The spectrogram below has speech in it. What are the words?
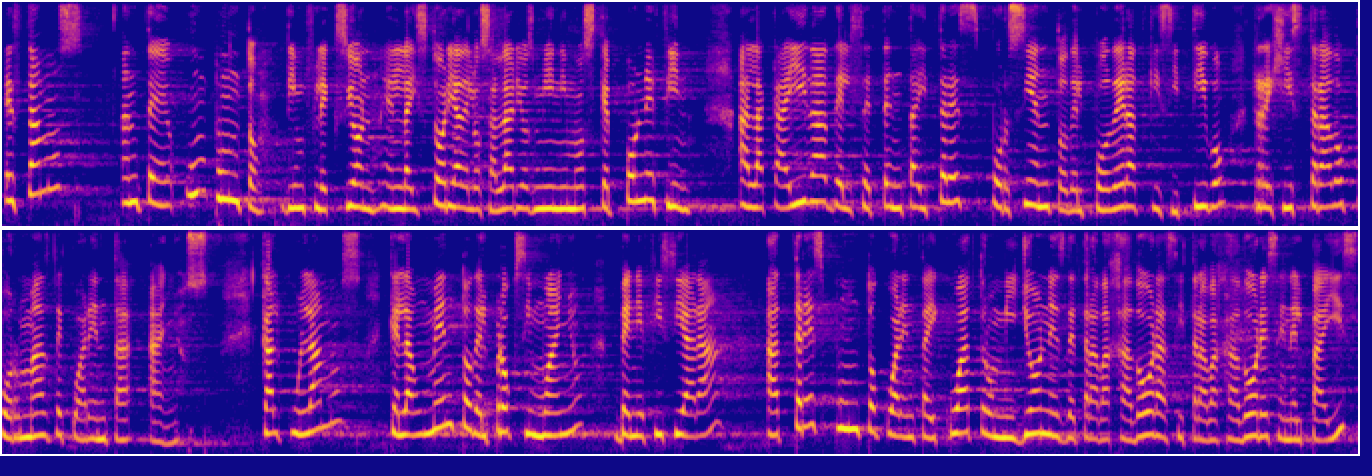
Estamos ante un punto de inflexión en la historia de los salarios mínimos que pone fin a la caída del 73% del poder adquisitivo registrado por más de 40 años. Calculamos que el aumento del próximo año beneficiará a 3.44 millones de trabajadoras y trabajadores en el país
